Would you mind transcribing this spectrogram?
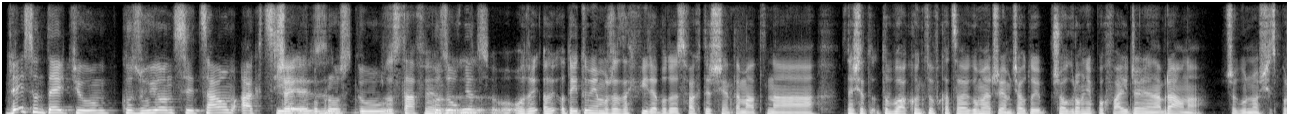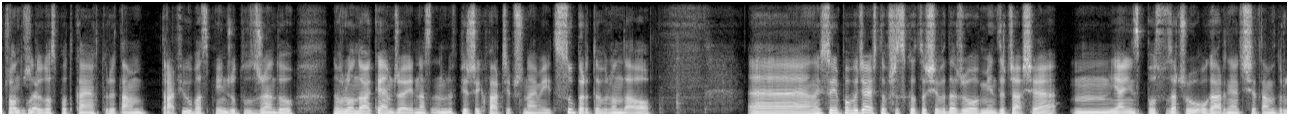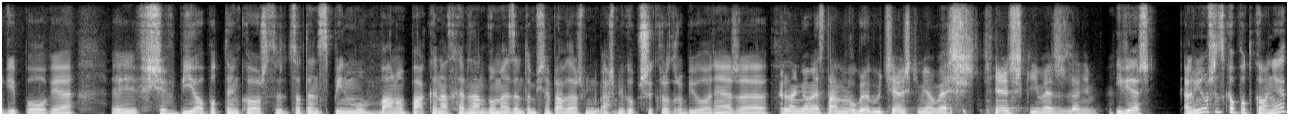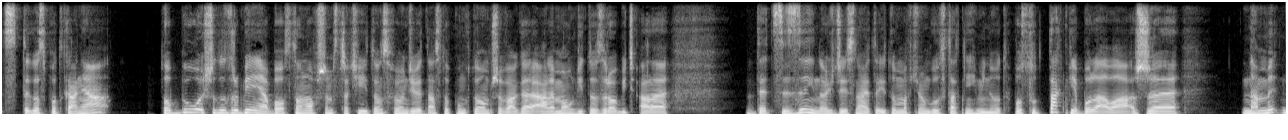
Jason Tatum kozujący całą akcję Cze po prostu. Zostawmy kozując... o, o, o Tatumie może za chwilę, bo to jest faktycznie temat na... W sensie to, to była końcówka całego meczu. Ja bym chciał tutaj przeogromnie pochwalić Jalena Browna. W szczególności z początku Dobrze. tego spotkania, który tam trafił chyba z pięć rzutów z rzędu. No wyglądał jak MJ, na, w pierwszej kwarcie przynajmniej. Super to wyglądało. E, no i sobie powiedziałeś to wszystko, co się wydarzyło w międzyczasie. Mm, Janis po prostu zaczął ogarniać się tam w drugiej połowie, y, się wbijał pod ten kosz, co ten spin mu walnął pakę nad Hernan Gomezem, to mi się naprawdę aż mi, aż mi go przykro zrobiło, nie, że... Hernan Gomez tam w ogóle był ciężki, miał mecz, ciężki mecz za nim. I wiesz, ale mimo wszystko pod koniec tego spotkania to było jeszcze do zrobienia. Boston owszem stracili tą swoją 19-punktową przewagę, ale mogli to zrobić, ale decyzyjność Jasona Tatuma w ciągu ostatnich minut po prostu tak mnie bolała, że my...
